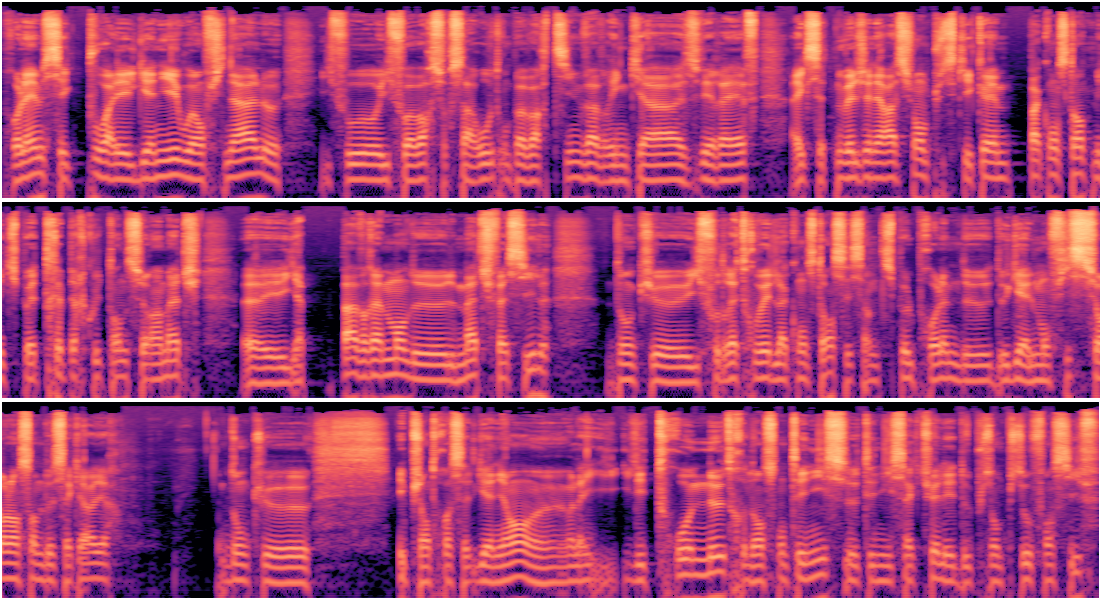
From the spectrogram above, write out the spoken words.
problème c'est que pour aller le gagner ou en finale, euh, il faut, il faut avoir sur sa route, on peut avoir Tim Wawrinka, Zverev, avec cette nouvelle génération en plus qui est quand même pas constante mais qui peut être très percutante sur un match. Euh, Il n'y a pas vraiment de, match facile, donc euh, il faudrait trouver de la constance et c'est un petit peu le problème de, Gaël Monfils sur l'ensemble de sa carrière. Donc, euh, et puis en 3-7 gagnant, euh, voilà, il, est trop neutre dans son tennis. Le tennis actuel est de plus en plus offensif.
